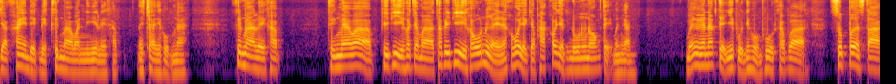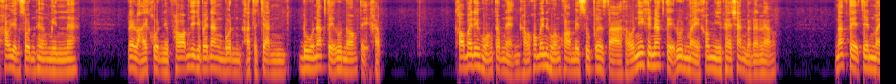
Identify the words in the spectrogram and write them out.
อยากให้เด็กๆขึ้นมาวันนี้เลยครับ ในใจผมนะ ขึ้นมาเลยครับ ถึงแม้ว่าพี่ๆเขาจะมาถ้าพี่ๆเขาเหนื่อยนะเขาก็อยากจะพักเขาอยากดูน้องๆเตะเหมือนกัน เหมือนกับนักเตะญี่ปุ่นที่ผมพูดครับว่าซูเปอร์สตาร์เขาอย่างซนเฮืองมินนะ หลายๆคนเนี่ยพร้อมที่จะไปนั่งบนอัศจรรย์ดูนักเตะรุ่นน้องเตะครับ เขาไม่ได้หวงตำแหน่งเขาเขาไม่ได้หวงความเป็นซูเปอร์สตาร์เขานี่คือนักเตะรุ่นใหม่เขามีแพชชั่นแบบนั้นแล้ว นักเตะเจนใหม่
